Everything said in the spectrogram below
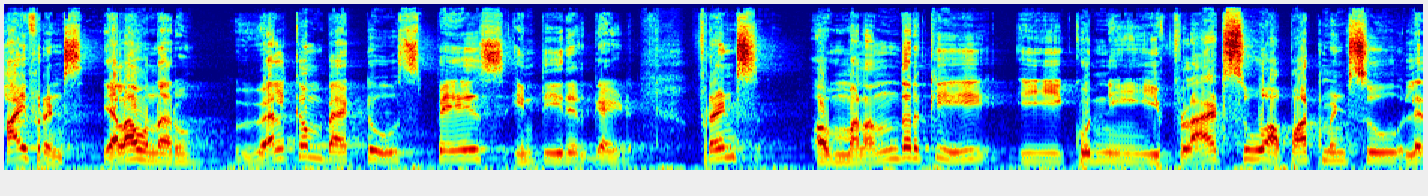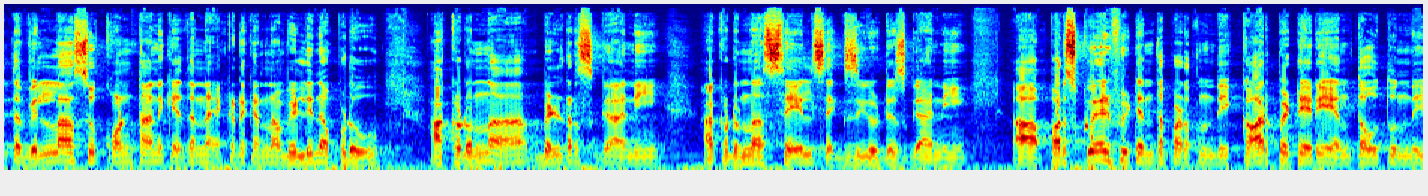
హాయ్ ఫ్రెండ్స్ ఎలా ఉన్నారు? Welcome back to space interior guide friends మనందరికీ ఈ కొన్ని ఈ ఫ్లాట్స్ అపార్ట్మెంట్స్ లేదా విల్లాస్ కొనటానికి ఏదైనా ఎక్కడికన్నా వెళ్ళినప్పుడు అక్కడున్న బిల్డర్స్ కానీ అక్కడున్న సేల్స్ ఎగ్జిక్యూటివ్స్ కానీ పర్ స్క్వేర్ ఫీట్ ఎంత పడుతుంది కార్పెట్ ఏరియా ఎంత అవుతుంది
